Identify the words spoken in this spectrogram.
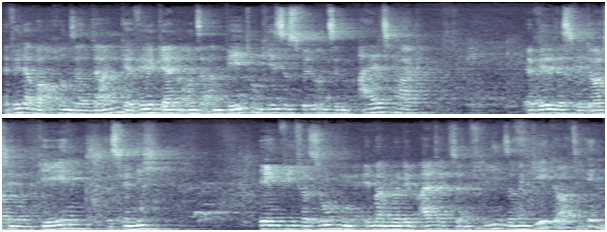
Er will aber auch unseren Dank, er will gerne unsere Anbetung. Jesus will uns im Alltag, er will, dass wir dorthin gehen, dass wir nicht irgendwie versuchen, immer nur dem Alltag zu entfliehen, sondern geh dorthin.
